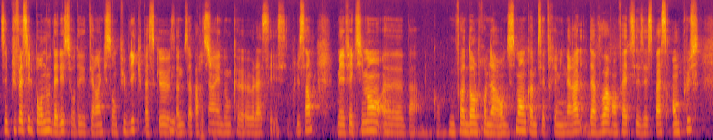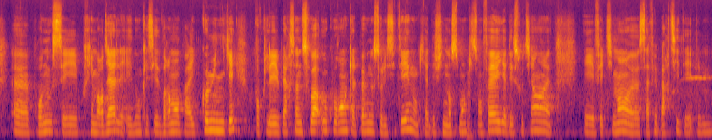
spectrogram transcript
C'est plus facile pour nous d'aller sur des terrains qui sont publics parce que ça nous appartient et donc euh, voilà, c'est plus simple. Mais effectivement, euh, bah, encore une fois, dans le premier arrondissement, comme c'est très minéral, d'avoir en fait ces espaces en plus, euh, pour nous, c'est primordial et donc essayer de vraiment, pareil, communiquer pour que les personnes soient au courant qu'elles peuvent nous solliciter. Donc il y a des financements qui sont faits, il y a des soutiens et effectivement, ça fait partie des, des-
